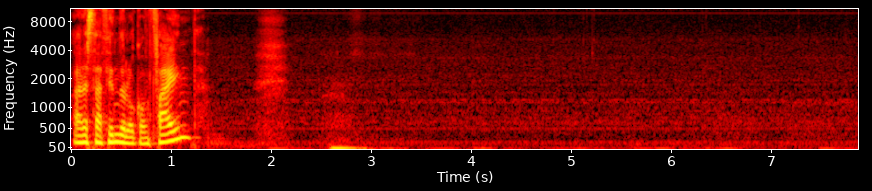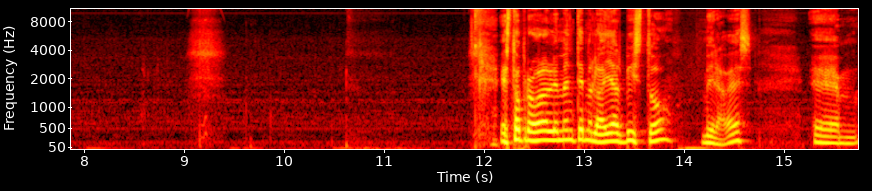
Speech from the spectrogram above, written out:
Ahora está haciéndolo con find. Esto probablemente me lo hayas visto. Mira, ¿ves? Eh,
